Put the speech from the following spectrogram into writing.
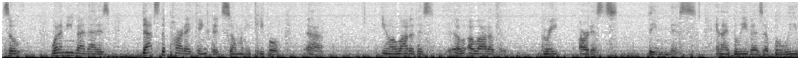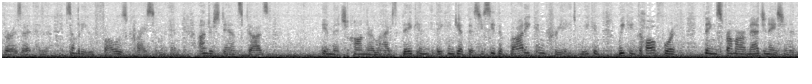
so what I mean by that is, that's the part I think that so many people, uh, you know, a lot of this, a, a lot of great artists, they miss. And I believe as a believer, as a, as a somebody who follows Christ and, and understands God's image on their lives, they can they can get this. You see, the body can create. We can we can call forth things from our imagination and,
